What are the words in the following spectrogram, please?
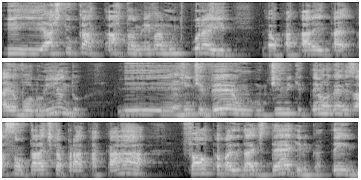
e, e acho que o Qatar também vai muito por aí. Né? O Qatar está tá evoluindo e a gente vê um, um time que tem organização tática para atacar, falta qualidade técnica, tem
